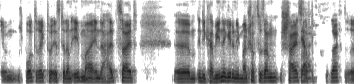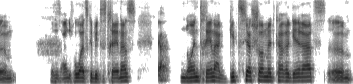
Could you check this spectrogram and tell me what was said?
ähm, Sportdirektor ist, der dann eben mal in der Halbzeit ähm, in die Kabine geht und die Mannschaft zusammenscheißt, ja. auf das gesagt. Ähm, das ist eigentlich Hoheitsgebiet des Trainers. Ja. Neuen Trainer gibt's ja schon mit Karel Geratz, ähm,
